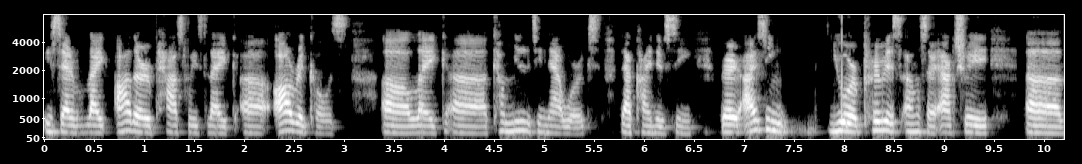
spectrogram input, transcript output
instead of like other pathways like uh, oracles uh, like uh, community networks, that kind of thing. But I think your previous answer actually uh,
